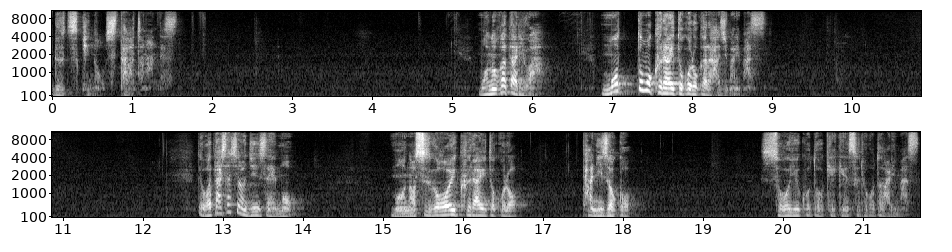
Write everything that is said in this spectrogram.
ルツキのスタートなんです。物語は最も暗いところから始まります。で私たちの人生もものすごい暗いところ谷底そういうことを経験することがあります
